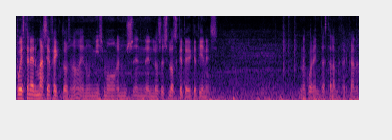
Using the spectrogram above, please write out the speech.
puedes tener más efectos, ¿no? En un mismo... En, un- en los slots que, te- que tienes. Una 40, esta es la más cercana.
